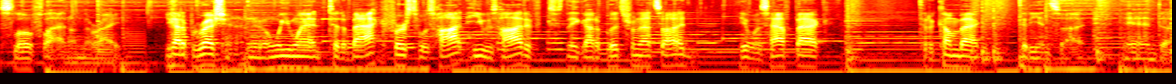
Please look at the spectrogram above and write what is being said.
slow flat on the right. You had a progression. And we went to the back. First was hot. He was hot. If they got a blitz from that side, it was halfback to the comeback to the inside. And uh,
